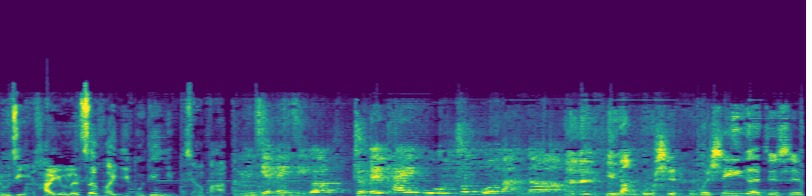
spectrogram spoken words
如今还有了策划一部电影的想法。我们姐妹几个准备拍一部中国版的《欲望都市》。我是一个就是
